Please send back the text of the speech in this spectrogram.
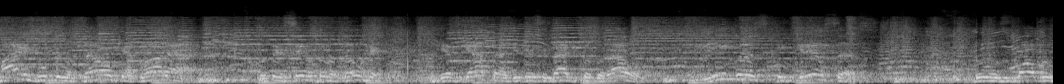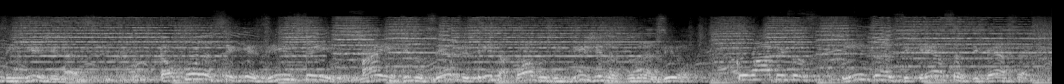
mais um pelotão que agora, o terceiro pelotão, resgata a diversidade cultural, línguas e crenças dos povos indígenas. Calcula-se que existem mais de 230 povos indígenas no Brasil, com hábitos, línguas e crenças diversas.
